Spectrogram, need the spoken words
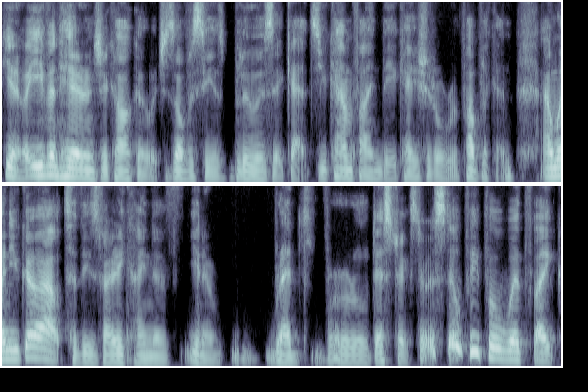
you know, even here in Chicago, which is obviously as blue as it gets, you can find the occasional Republican. And when you go out to these very kind of, you know, red rural districts, there are still people with like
